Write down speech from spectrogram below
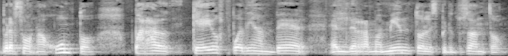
personas junto para que ellos puedan ver el derramamiento del Espíritu Santo.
